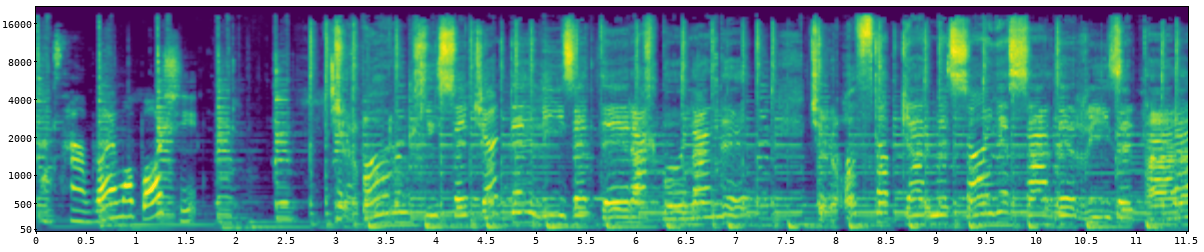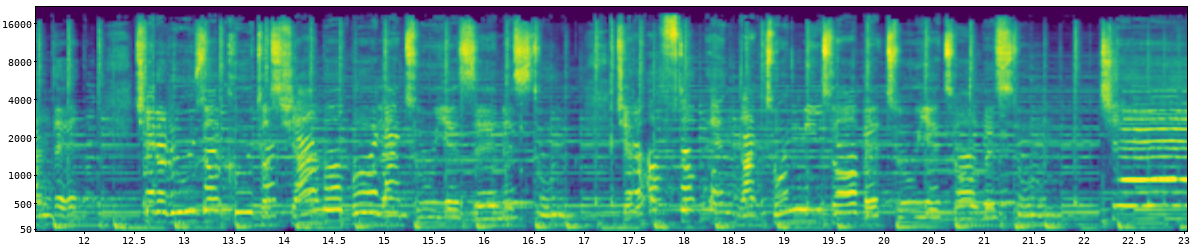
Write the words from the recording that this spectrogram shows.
پس همراه ما باشید. چرا بارون خیسه جاده لیز درخت بلنده؟ چرا افتاب گرم سایه سرد ریز پرنده؟ چرا روزا کوتاه شبا بلند توی زمستون؟ چرا آفتاب انقدر تون میتابه توی تابستون؟ چرا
